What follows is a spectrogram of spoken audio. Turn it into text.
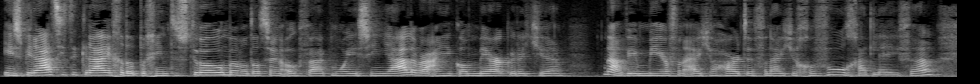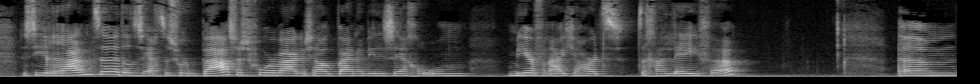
inspiratie te krijgen. Dat begint te stromen. Want dat zijn ook vaak mooie signalen waaraan je kan merken dat je nou, weer meer vanuit je hart en vanuit je gevoel gaat leven. Dus die ruimte, dat is echt een soort basisvoorwaarde, zou ik bijna willen zeggen, om meer vanuit je hart te gaan leven. Um,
